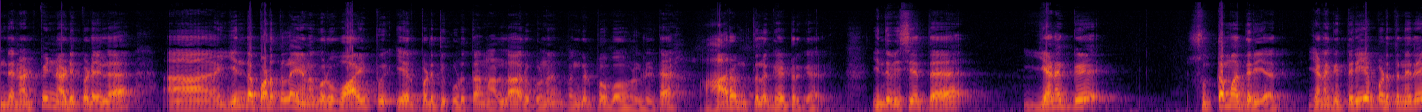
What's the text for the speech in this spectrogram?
இந்த நட்பின் அடிப்படையில் இந்த படத்தில் எனக்கு ஒரு வாய்ப்பு ஏற்படுத்தி கொடுத்தா நல்லா இருக்கும்னு வெங்கட் பாபு அவர்கள்ட்ட ஆரம்பத்தில் கேட்டிருக்காரு. இந்த விஷயத்த எனக்கு சுத்தமாக தெரியாது. எனக்கு தெரியப்படுத்தினதே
